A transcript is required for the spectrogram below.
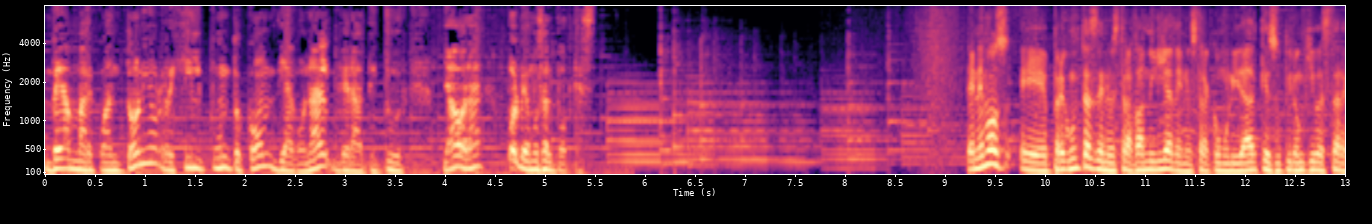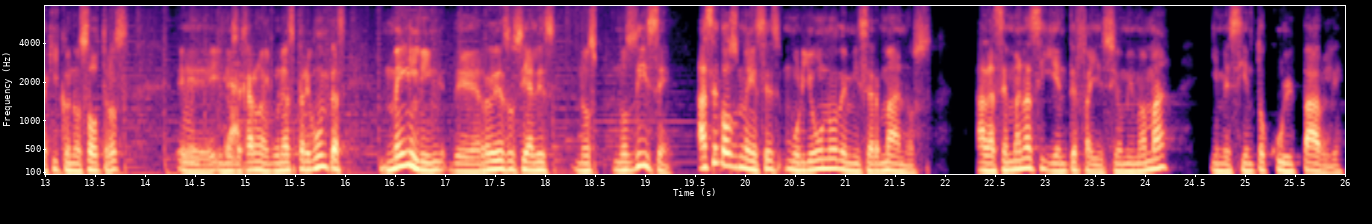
ve a marcoantonioregil.com diagonal gratitud. Y ahora volvemos al podcast. Tenemos eh, preguntas de nuestra familia, de nuestra comunidad que supieron que iba a estar aquí con nosotros eh, y nos dejaron algunas preguntas. Mailing de redes sociales nos, nos dice, hace dos meses murió uno de mis hermanos. A la semana siguiente falleció mi mamá y me siento culpable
